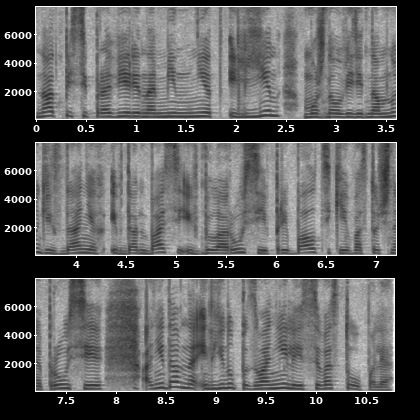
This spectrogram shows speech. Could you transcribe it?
Надписи «Проверено, мин нет, Ильин» можно увидеть на многих зданиях и в Донбассе, и в Белоруссии, и в Прибалтике, и в Восточной Пруссии. А недавно Ильину позвонили из Севастополя.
